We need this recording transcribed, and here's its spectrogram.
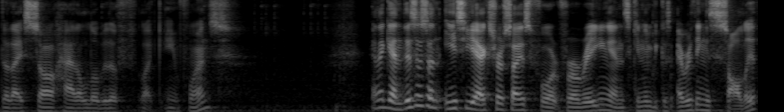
that I saw had a little bit of like influence. And again, this is an easy exercise for, for rigging and skinning because everything is solid.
